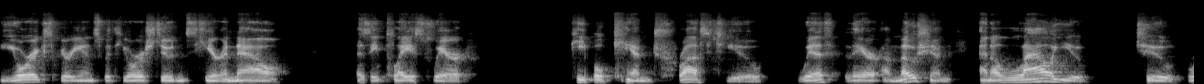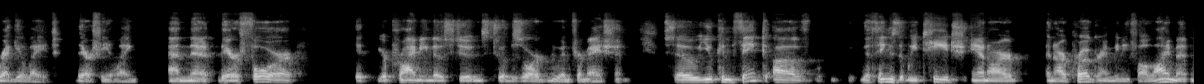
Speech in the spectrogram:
your experience with your students here and now as a place where people can trust you with their emotion and allow you to regulate their feeling and that therefore it, you're priming those students to absorb new information. So you can think of the things that we teach in our in our program, Meaningful Alignment.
